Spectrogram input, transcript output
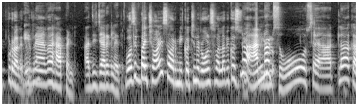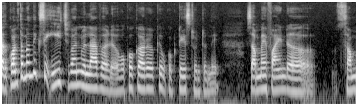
ఎప్పుడు రాలేదు ఇట్ నెవర్ హ్యాపెండ్ అది జరగలేదు. Was it by choice or మీకు వచ్చిన రోల్స్ వల్ల? బికాస్ ఐఎమ్ నాట్ సో అట్లా కాదు. కొంతమందికి ఈచ్ వన్ విల్ హ్యావ్ ఒక్కొక్కరికి ఒక్కొక్క టేస్ట్ ఉంటుంది. Some may find some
